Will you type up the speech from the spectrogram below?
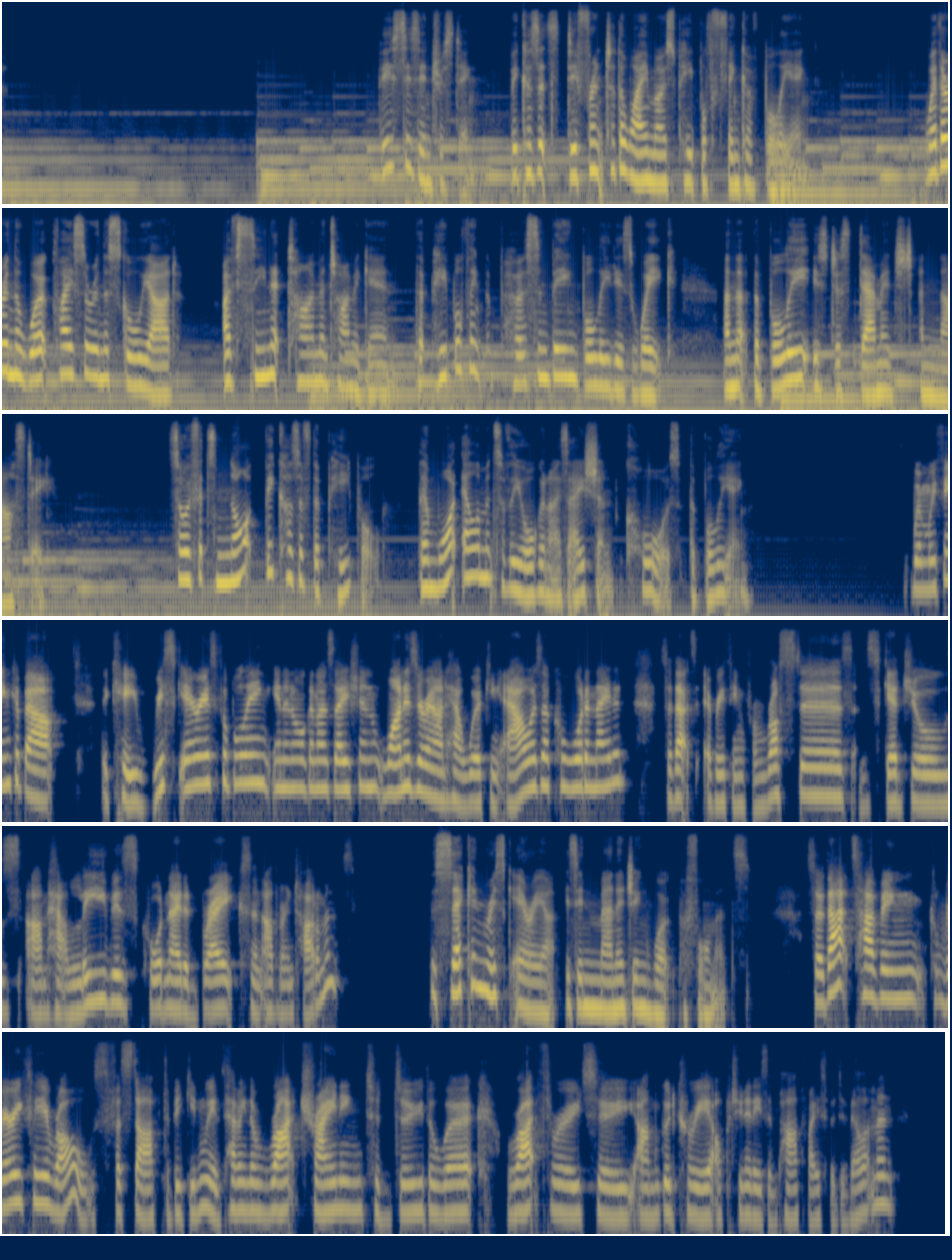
This is interesting because it's different to the way most people think of bullying. Whether in the workplace or in the schoolyard, I've seen it time and time again that people think the person being bullied is weak and that the bully is just damaged and nasty. So, if it's not because of the people, then what elements of the organisation cause the bullying? When we think about the key risk areas for bullying in an organisation, one is around how working hours are coordinated. So, that's everything from rosters and schedules, um, how leave is coordinated, breaks, and other entitlements. The second risk area is in managing work performance. So that's having very clear roles for staff to begin with, having the right training to do the work, right through to um, good career opportunities and pathways for development,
